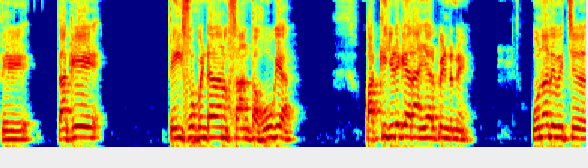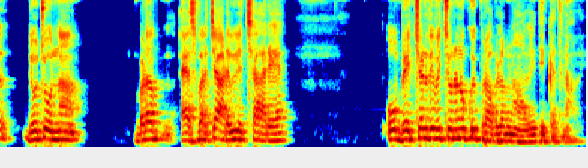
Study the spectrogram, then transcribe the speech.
ਤੇ ਤਾਂ ਕਿ 2300 ਪਿੰਡਾਂ ਦਾ ਨੁਕਸਾਨ ਤਾਂ ਹੋ ਗਿਆ। ਬਾਕੀ ਜਿਹੜੇ 11000 ਪਿੰਡ ਨੇ, ਉਹਨਾਂ ਦੇ ਵਿੱਚ ਜੋ ਝੋਨਾ ਬੜਾ ਇਸ ਵਾਰ ਝਾੜ ਵੀ ਅੱਛਾ ਆ ਰਿਹਾ ਹੈ, ਉਹ ਵੇਚਣ ਦੇ ਵਿੱਚ ਉਹਨਾਂ ਨੂੰ ਕੋਈ ਪ੍ਰੋਬਲਮ ਨਾ ਆਵੇ, ਦਿੱਕਤ ਨਾ ਆਵੇ।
